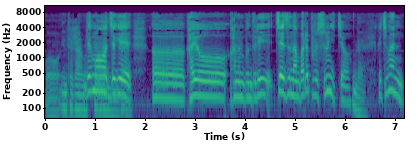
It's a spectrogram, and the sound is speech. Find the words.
그 인터뷰하는 거 근데 뭐 저기. 어 가요 하는 분들이 재즈 남바를 부를 수는 있죠. 네. 그렇지만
